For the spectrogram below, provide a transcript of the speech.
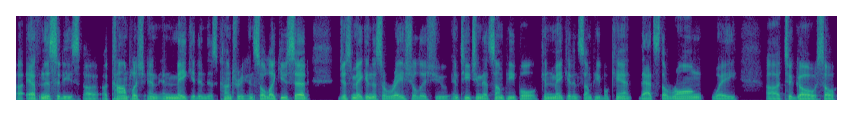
Uh, ethnicities uh, accomplish and, and make it in this country. And so, like you said, just making this a racial issue and teaching that some people can make it and some people can't, that's the wrong way uh, to go. So,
